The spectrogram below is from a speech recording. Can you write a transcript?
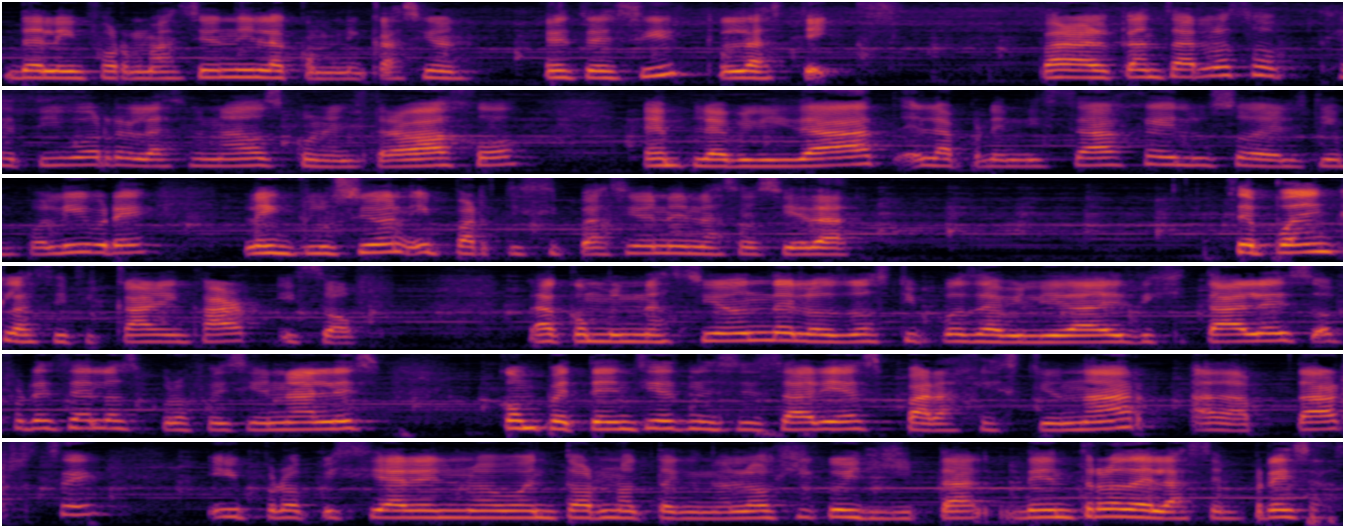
de la información y la comunicación, es decir, las TICs, para alcanzar los objetivos relacionados con el trabajo, empleabilidad, el aprendizaje, el uso del tiempo libre, la inclusión y participación en la sociedad. Se pueden clasificar en hard y soft. La combinación de los dos tipos de habilidades digitales ofrece a los profesionales competencias necesarias para gestionar, adaptarse y propiciar el nuevo entorno tecnológico y digital dentro de las empresas.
